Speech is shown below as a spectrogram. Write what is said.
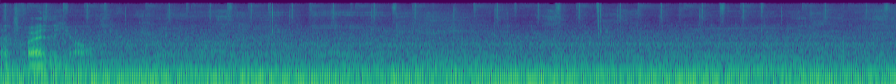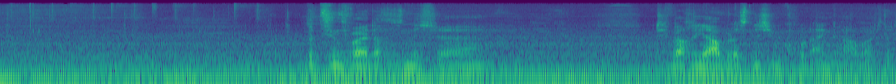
Das weiß ich auch. Beziehungsweise das ist nicht, äh, die Variable ist nicht im Code eingearbeitet.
